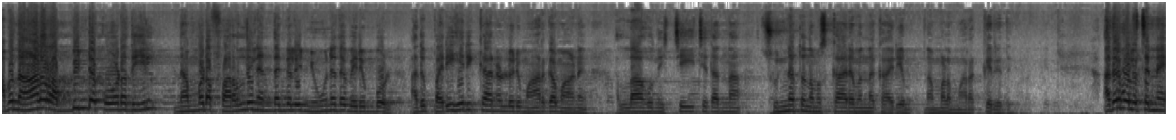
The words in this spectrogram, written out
അപ്പൊ നാളെ റബ്ബിന്റെ കോടതിയിൽ നമ്മുടെ ഫറലിൽ എന്തെങ്കിലും ന്യൂനത വരുമ്പോൾ അത് പരിഹരിക്കാനുള്ള ഒരു മാർഗമാണ്. അള്ളാഹു നിശ്ചയിച്ചു തന്ന സുന്നത്ത് നമസ്കാരം എന്ന കാര്യം നമ്മൾ മറക്കരുത്. അതേപോലെ തന്നെ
